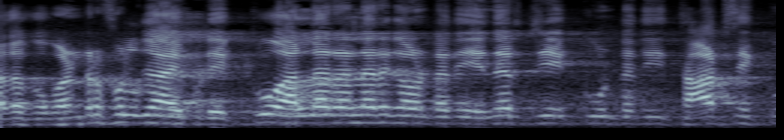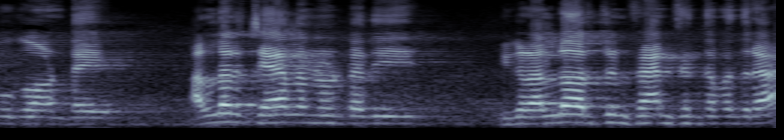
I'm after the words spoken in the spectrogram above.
అదొక వండర్ఫుల్గా ఇప్పుడు ఎక్కువ అల్లరి అల్లరిగా ఉంటుంది ఎనర్జీ ఎక్కువ ఉంటుంది థాట్స్ ఎక్కువగా ఉంటాయి అల్లరి చేయాలని ఉంటుంది. ఇక్కడ అల్లు అర్జున్ ఫ్యాన్స్ ఎంతమందిరా?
